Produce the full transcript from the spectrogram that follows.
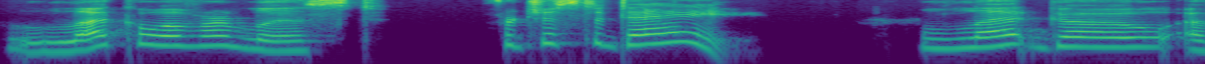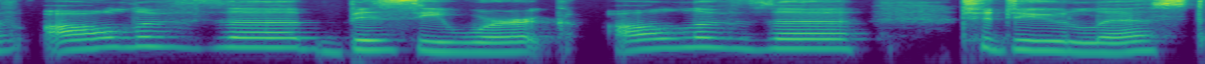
let go of our list for just a day? Let go of all of the busy work, all of the to do list,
